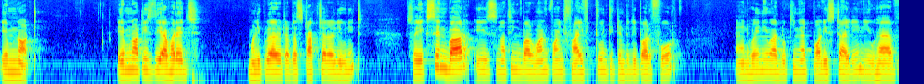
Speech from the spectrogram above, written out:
m naught. m naught is the average molecular weight of the structural unit. So, x n bar is nothing but 1.52 into 10 to the power 4 and when you are looking at polystyrene you have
